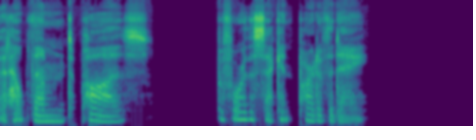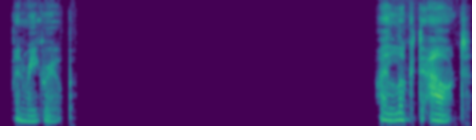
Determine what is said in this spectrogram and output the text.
that helped them to pause before the second part of the day and regroup. I looked out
